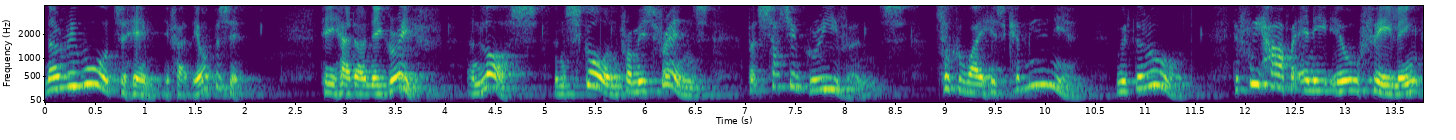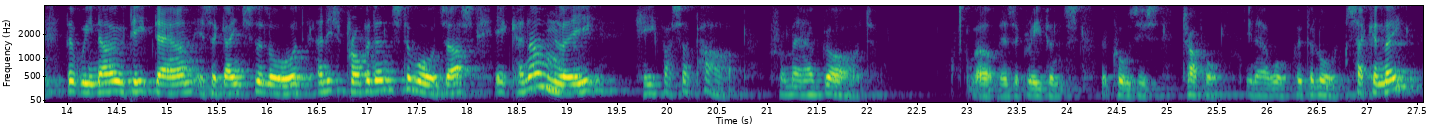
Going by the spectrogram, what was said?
no reward to him. In fact, the opposite. He had only grief and loss and scorn from his friends. But such a grievance took away his communion with the Lord. If we harbour any ill feeling that we know deep down is against the Lord and his providence towards us, it can only keep us apart from our God. Well, there's a grievance that causes trouble in our walk with the Lord. Secondly,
